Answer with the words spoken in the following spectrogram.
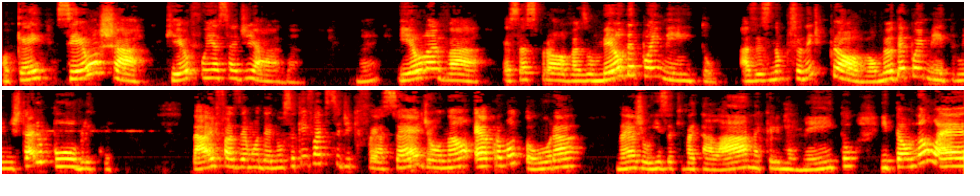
ok? Se eu achar que eu fui assediada, né? E eu levar essas provas, o meu depoimento, às vezes não precisa nem de prova, o meu depoimento, o Ministério Público, tá? E fazer uma denúncia, quem vai decidir que foi assédio ou não é a promotora, né? A juíza que vai estar tá lá naquele momento. Então, não é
